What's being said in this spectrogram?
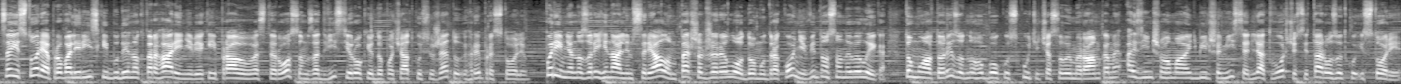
Це історія про валірійський будинок Таргарієнів, який правив Вестеросом за 200 років до початку сюжету Гри престолів. Порівняно з оригінальним серіалом, перше джерело дому драконів відносно невелике, тому автори з одного боку скуті часовими рамками, а з іншого мають більше місця для творчості та розвитку історії.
